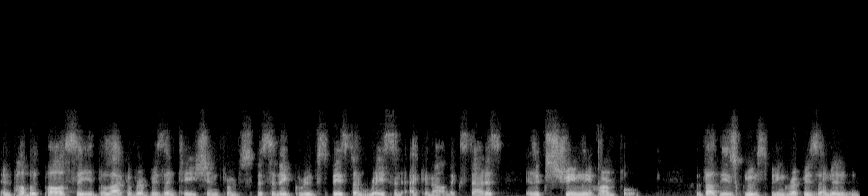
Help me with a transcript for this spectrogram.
In public policy, the lack of representation from specific groups based on race and economic status is extremely harmful. Without these groups being represented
